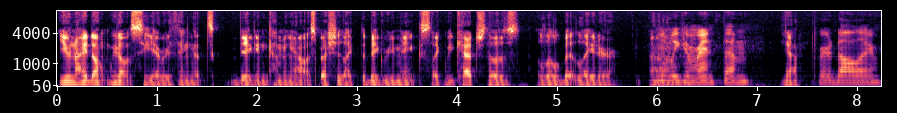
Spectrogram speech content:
You and i don't we don't see everything that's big and coming out especially like the big remakes. Like we catch those a little bit later and we Um, can rent them yeah. for a dollar.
